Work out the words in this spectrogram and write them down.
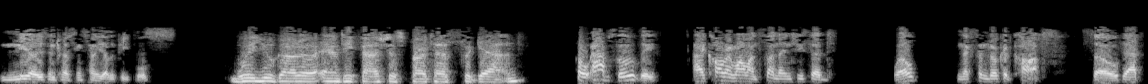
nearly as interesting as some of the other people's. Will you go to anti-fascist protests again? Oh, absolutely. I called my mom on Sunday and she said, well, next time don't get caught. So that's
